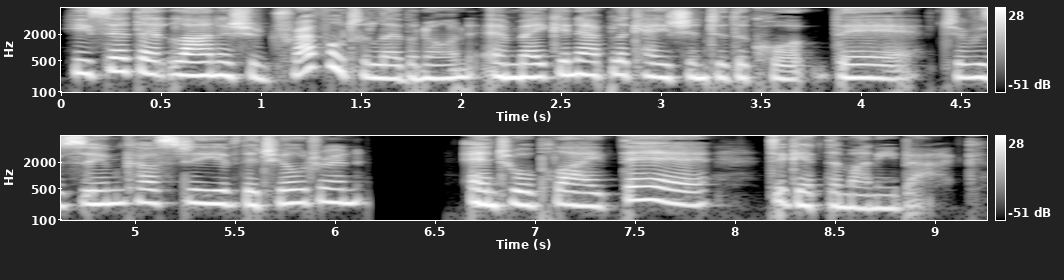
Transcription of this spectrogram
He said that Lana should travel to Lebanon and make an application to the court there to resume custody of the children and to apply there to get the money back.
